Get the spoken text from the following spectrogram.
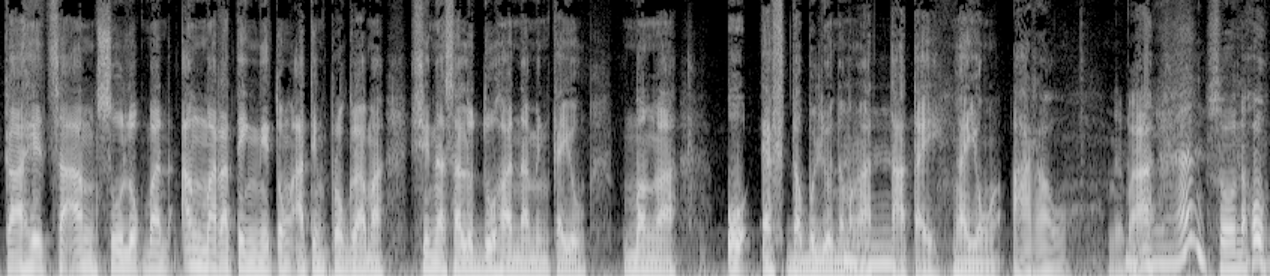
kahit saang sulok man ang marating nitong ating programa, sinasaluduhan namin kayong mga OFW na mga tatay ngayong araw. Diba? Ayan. So nako,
